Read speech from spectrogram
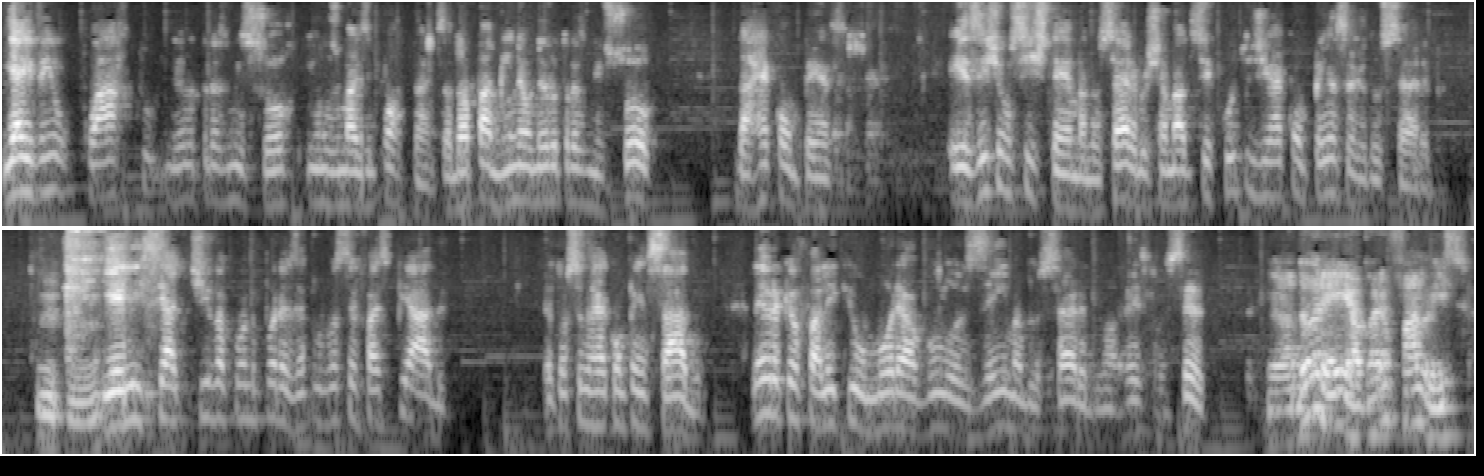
E aí vem o quarto neurotransmissor e um dos mais importantes. A dopamina é o neurotransmissor da recompensa. Existe um sistema no cérebro chamado circuito de recompensas do cérebro. Uhum. E ele se ativa quando, por exemplo, você faz piada. Eu estou sendo recompensado. Lembra que eu falei que o humor é a guloseima do cérebro uma vez para você? Eu adorei, agora eu falo isso.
